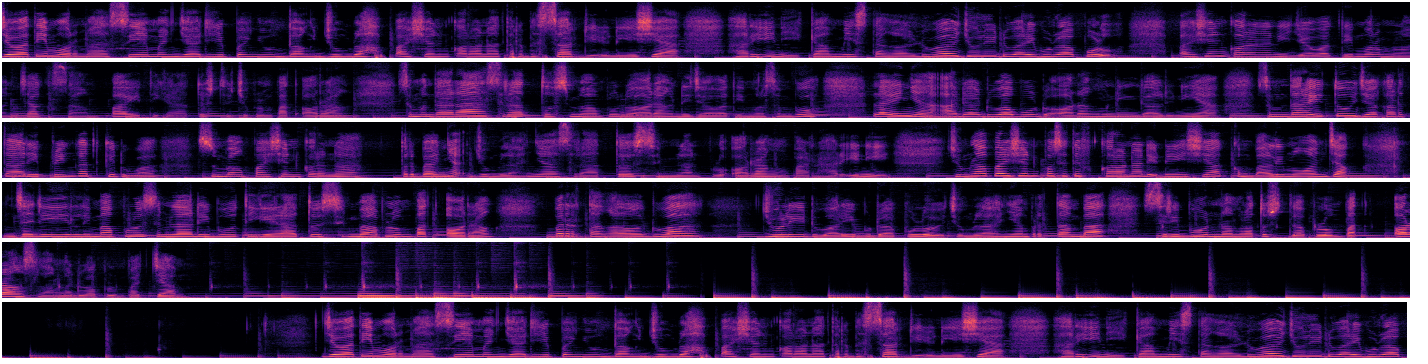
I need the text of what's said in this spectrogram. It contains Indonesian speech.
Jawa Timur masih menjadi penyumbang jumlah pasien corona terbesar di Indonesia. Hari ini, Kamis tanggal 2 Juli 2020, pasien corona di Jawa Timur melonjak sampai 374 orang. Sementara 192 orang di Jawa Timur sembuh, lainnya ada 22 orang meninggal dunia. Sementara itu, Jakarta di peringkat kedua, sumbang pasien corona terbanyak jumlahnya 190 orang per hari ini. Jumlah pasien positif corona di Indonesia kembali melonjak menjadi 59.394 orang per tanggal 2 Juli 2020. Jumlahnya bertambah 1.624 orang selama 24 jam. Jawa Timur masih menjadi penyumbang jumlah pasien corona terbesar di Indonesia. Hari ini, Kamis tanggal 2 Juli 2020,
